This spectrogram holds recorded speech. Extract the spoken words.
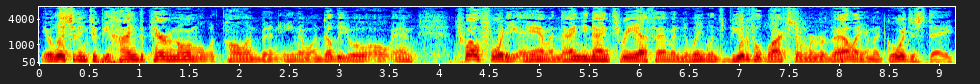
You're listening to Behind the Paranormal with Paul and Ben Eno on WOON, 1240 AM and 99.3 FM in New England's beautiful Blackstone River Valley on a gorgeous day.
